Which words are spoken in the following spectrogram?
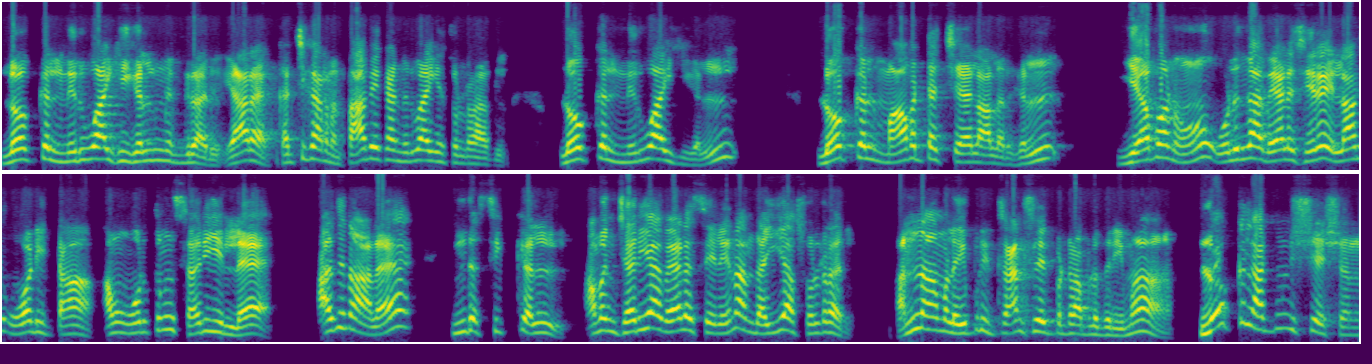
லோக்கல் நிர்வாகிகள்ங்கிறாரு யார? கட்சிக்காரன் தாவேக்கா நிர்வாகிகள் சொல்றார்கள் லோக்கல் நிர்வாகிகள் லோக்கல் மாவட்ட செயலாளர்கள் எவனும் ஒழுங்கா வேலை செய்யற எல்லாரும் ஓடிட்டான். அவன் ஒருத்தனும் சரியில்லை. அதனால இந்த சிக்கல் அவன் சரியா வேலை செய்யலைன்னு அந்த ஐயா சொல்றாரு. அண்ணாமலை எப்படி டிரான்ஸ்லேட் பண்றாப்புல தெரியுமா? லோக்கல் அட்மினிஸ்ட்ரேஷன்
